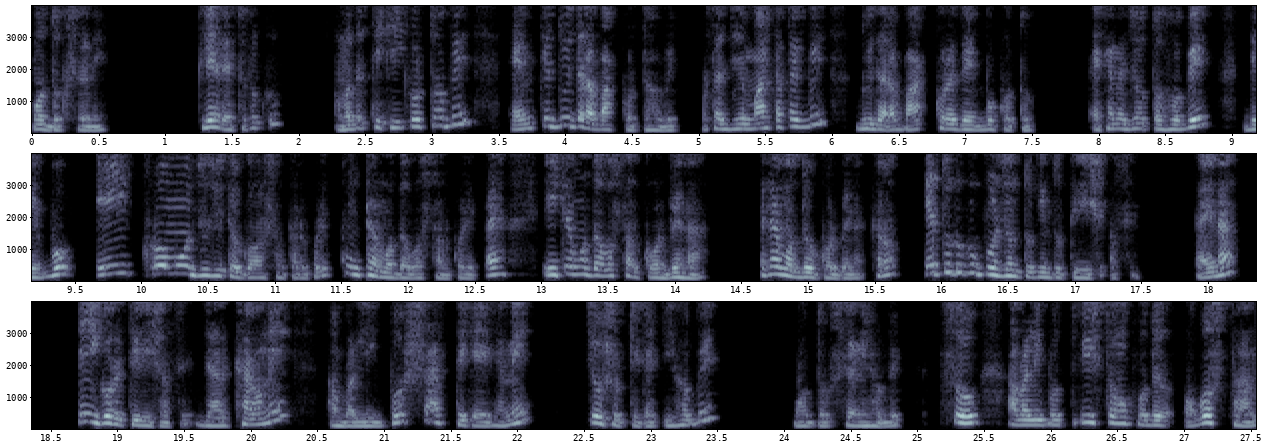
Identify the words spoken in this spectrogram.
মধ্যক শ্রেণি। ক্লিয়ার এতটুকু? আমাদেরকে কি করতে হবে? এন কে দুই দ্বারা ভাগ করতে হবে। অর্থাৎ যে মানটা থাকবে, দুই দ্বারা ভাগ করে দেখব কত। এখানে যত হবে, দেখব এই ক্রমযোজিত গণসংখ্যার উপরে কোনটার মধ্যে অবস্থান করে? হ্যাঁ এইটার মধ্যে অবস্থান করবে না, এটার মধ্যেও করবে না। কারণ এতটুকু পর্যন্ত কিন্তু তিরিশ আছে, তাই না? এই করে তিরিশ আছে, যার কারণে আমরা লিখব ষাট থেকে এখানে চৌষট্টিটা কি হবে? মধ্যক শ্রেণি হবে। সো আমরা লিখব ত্রিশতম পদের অবস্থান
